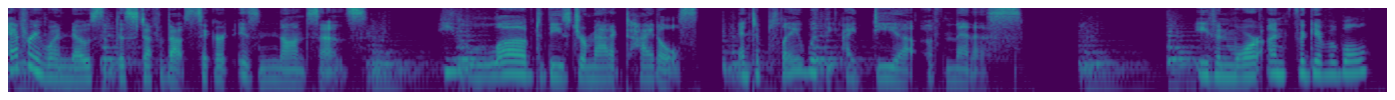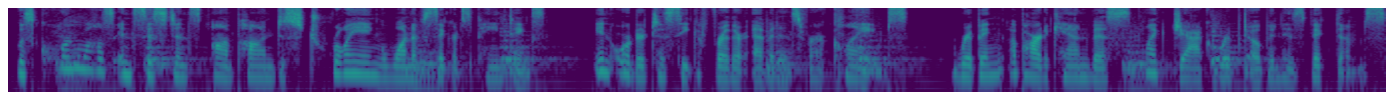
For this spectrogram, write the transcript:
Everyone knows that this stuff about Sickert is nonsense. He loved these dramatic titles and to play with the idea of menace. Even more unforgivable was Cornwell's insistence upon destroying one of Sickert's paintings in order to seek further evidence for her claims, ripping apart a canvas like Jack ripped open his victims.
